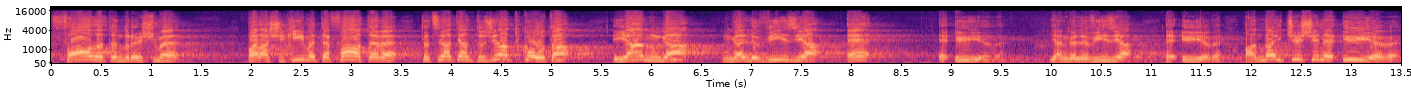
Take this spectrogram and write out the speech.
fallet e ndryshme, parashikimet e fateve të cilat janë të gjitha të kota Janë nga, nga lëvizja e, e yjeve Janë nga lëvizja e yjeve Andaj çështjen e yjeve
